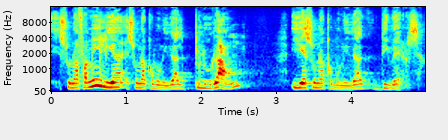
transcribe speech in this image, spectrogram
es una familia, es una comunidad plural y es una comunidad diversa.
